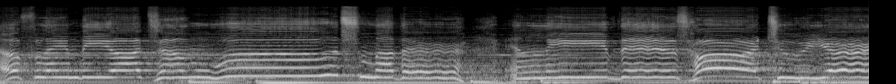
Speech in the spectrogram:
aflame the autumn wood smother and leave this heart to yearn.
